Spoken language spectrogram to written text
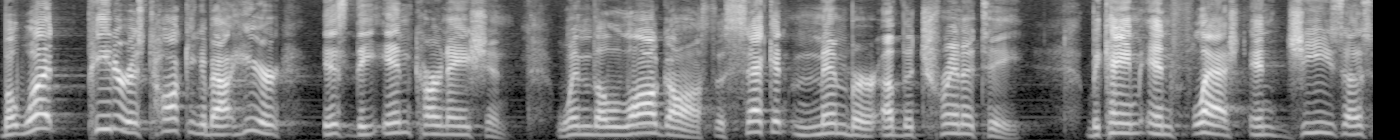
But what Peter is talking about here is the incarnation. When the Logos, the second member of the Trinity, became enfleshed in Jesus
